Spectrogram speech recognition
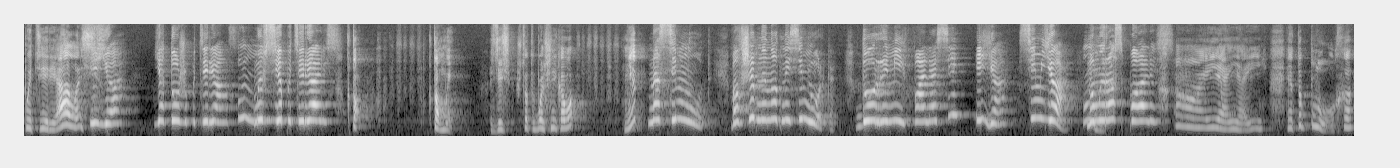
потерялась. И я. Я тоже потерялась. Мы все потерялись. Кто? Кто мы? Здесь что-то больше никого? Нет? Нас семь минут. волшебная нотная семерка. До, ре, ми, фа, ля, си и я. Семья. Но мы распались. Ай-яй-яй, это плохо.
